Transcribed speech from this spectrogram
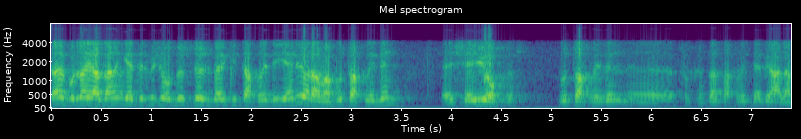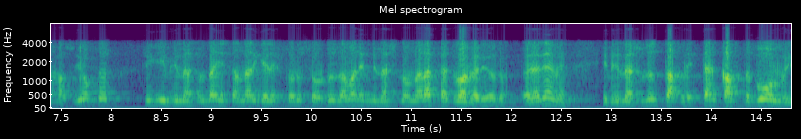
Tabi burada yazanın getirmiş olduğu söz belki taklidi yeriyor ama bu taklidin e, şeyi yoktur. Bu taklidin e, fıkıhta taklitle bir alakası yoktur. Çünkü İbn Mesud'a insanlar gelip soru sorduğu zaman İbn Mesud onlara fetva veriyordu. Öyle değil mi? İbn Mesud'un taklitten kastı bu olmuş.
